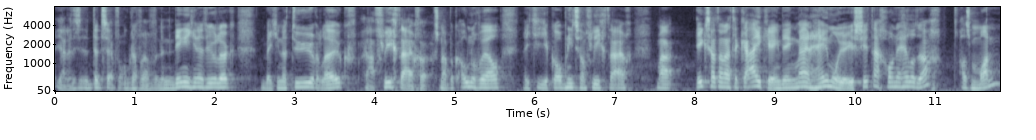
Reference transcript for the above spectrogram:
ja, dat is, dat is ook nog wel een dingetje natuurlijk. Een beetje natuur, leuk. Vliegtuigen snap ik ook nog wel. Weet je, je koopt niet zo'n vliegtuig. Maar ik zat naar te kijken en ik denk, mijn hemel, je zit daar gewoon de hele dag als man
